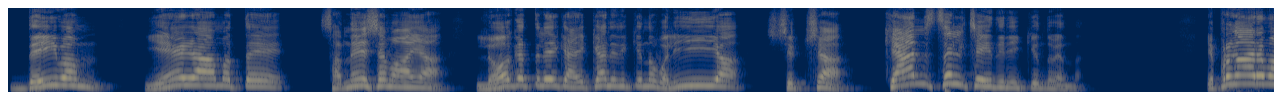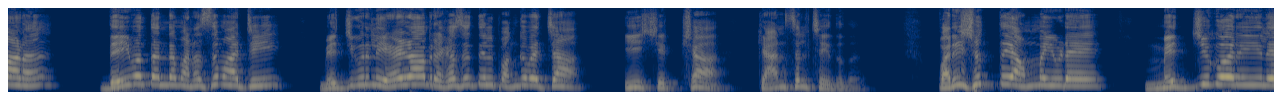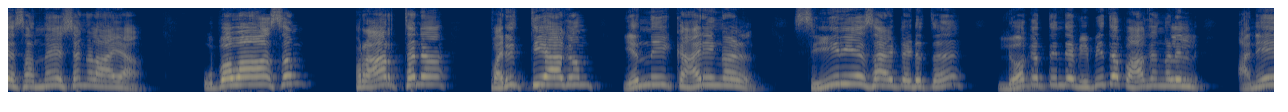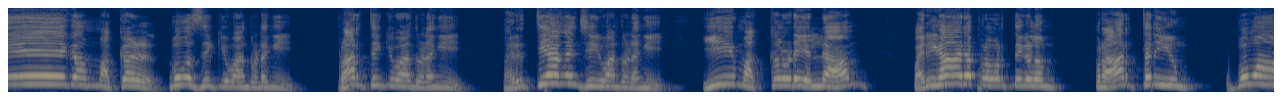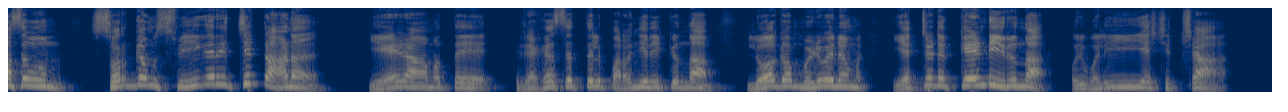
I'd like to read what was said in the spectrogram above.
ദൈവം ഏഴാമത്തെ സന്ദേശമായ ലോകത്തിലേക്ക് അയക്കാനിരിക്കുന്ന വലിയ ശിക്ഷ ക്യാൻസൽ ചെയ്തിരിക്കുന്നുവെന്ന് എപ്രകാരമാണ് ദൈവം തന്റെ മനസ്സ് മാറ്റി മെജ്ഗൂരിൽ ഏഴാം രഹസ്യത്തിൽ പങ്കുവെച്ച ഈ ശിക്ഷ ക്യാൻസൽ ചെയ്തത്. പരിശുദ്ധ അമ്മയുടെ മെജ്ജുഗോരയിലെ സന്ദേശങ്ങളായ ഉപവാസം പ്രാർത്ഥന പരിത്യാഗം എന്നീ കാര്യങ്ങൾ സീരിയസ് ആയിട്ട് എടുത്ത് ലോകത്തിന്റെ വിവിധ ഭാഗങ്ങളിൽ അനേകം മക്കൾ ഉപവസിക്കുവാൻ തുടങ്ങി പ്രാർത്ഥിക്കുവാൻ തുടങ്ങി പരിത്യാഗം ചെയ്യുവാൻ തുടങ്ങി. ഈ മക്കളുടെ എല്ലാം പരിഹാര പ്രവർത്തികളും പ്രാർത്ഥനയും ഉപവാസവും സ്വർഗം സ്വീകരിച്ചിട്ടാണ് ഏഴാമത്തെ രഹസ്യത്തിൽ പറഞ്ഞിരിക്കുന്ന ലോകം മുഴുവനും ഏറ്റെടുക്കേണ്ടിയിരുന്ന ഒരു വലിയ ശിക്ഷ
